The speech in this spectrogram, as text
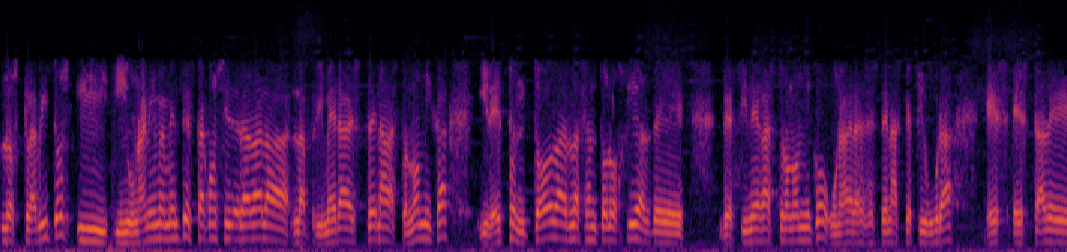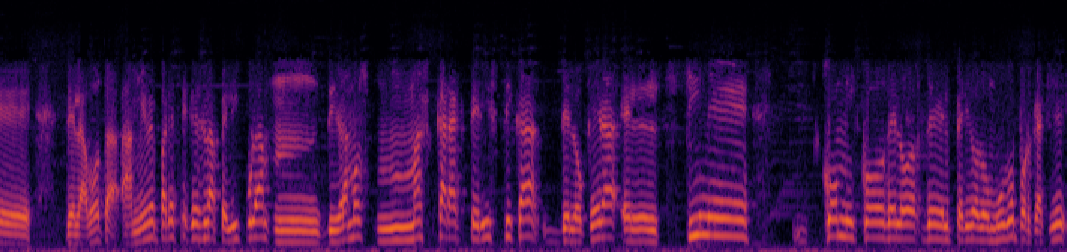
los clavitos y, unánimemente está considerada la, primera escena gastronómica y de hecho en todas las antologías de, de cine gastronómico una de las escenas que figura es esta de, de la bota. A mí me parece que es la película, mm, digamos, más característica de lo que era el cine cómico de del periodo mudo, porque aquí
